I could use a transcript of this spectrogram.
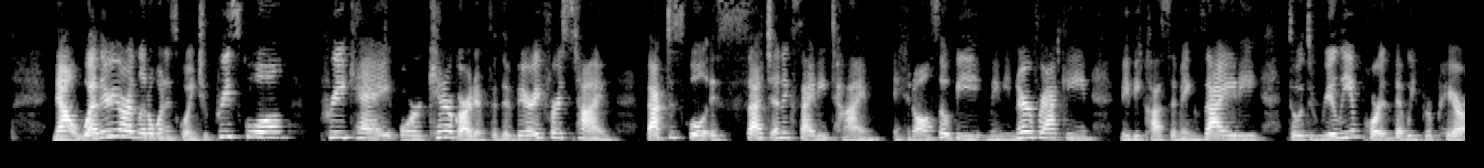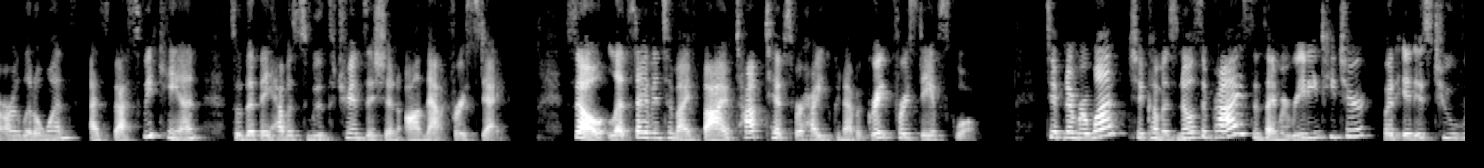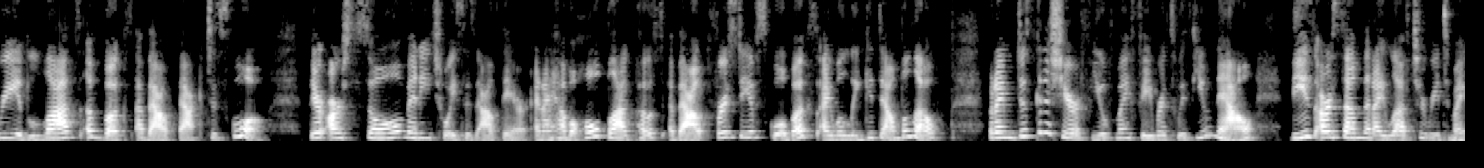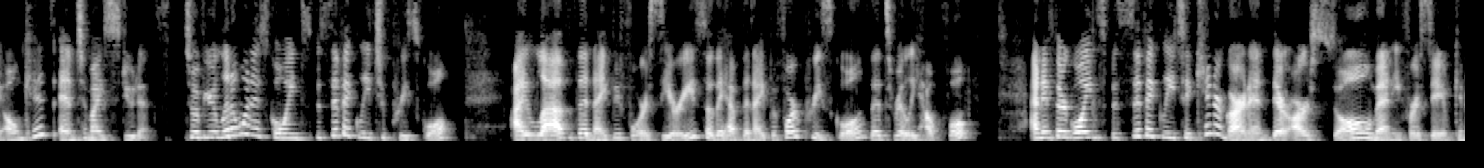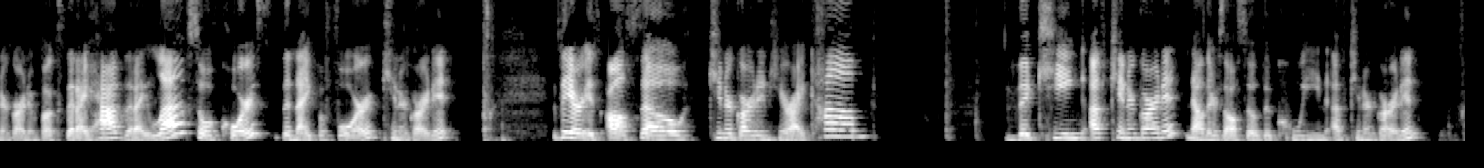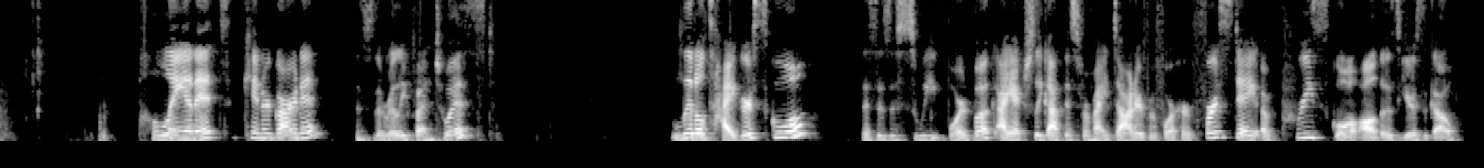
Now, whether your little one is going to preschool, pre K, or kindergarten for the very first time, Back to school is such an exciting time. It can also be maybe nerve wracking, maybe cause some anxiety. So it's really important that we prepare our little ones as best we can so that they have a smooth transition on that first day. So let's dive into my five top tips for how you can have a great first day of school. Tip number one should come as no surprise since I'm a reading teacher, but it is to read lots of books about back to school. There are so many choices out there, and I have a whole blog post about first day of school books. I will link it down below, but I'm just going to share a few of my favorites with you now. These are some that I love to read to my own kids and to my students. So if your little one is going specifically to preschool, I love the Night Before series. So they have the Night Before Preschool, that's really helpful. And if they're going specifically to kindergarten, there are so many first day of kindergarten books that I have that I love. So, of course, The Night Before Kindergarten. There is also Kindergarten Here I Come, The King of Kindergarten. Now, there's also The Queen of Kindergarten, Planet Kindergarten. This is a really fun twist. Little Tiger School. This is a sweet board book. I actually got this for my daughter before her first day of preschool all those years ago.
